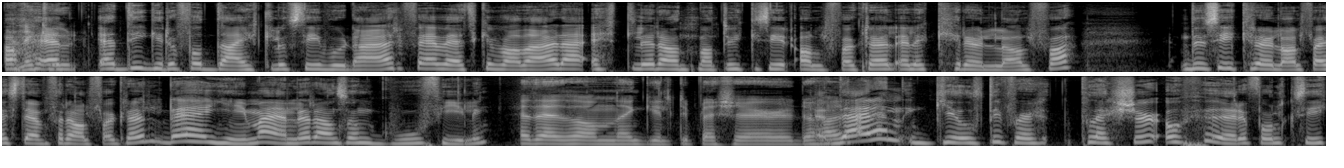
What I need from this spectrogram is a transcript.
Ah, jeg, jeg digger å få deg til å si hvor det er, for jeg vet ikke hva det er. Det er et eller annet med at du ikke sier alfakrøll eller krøllalfa. du sier krøllalfa istedenfor alfakrøll. Det gir meg en eller annen sånn god feeling. Er det sånn guilty pleasure du har? Det er en guilty pleasure å høre folk si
